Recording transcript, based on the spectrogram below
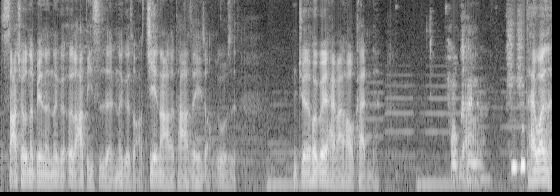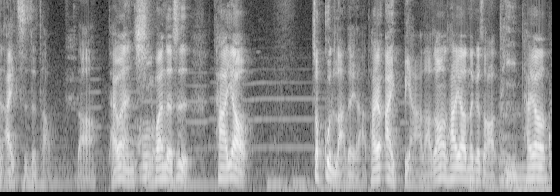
沙丘那边的那个厄拉迪斯人那个什么接纳了他这一种故事，你觉得会不会还蛮好看的？好看的。台湾人爱吃这套，知道吧？台湾人喜欢的是他要。做棍啦，对啦，他要爱扁啦，然后他要那个什么踢，他要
